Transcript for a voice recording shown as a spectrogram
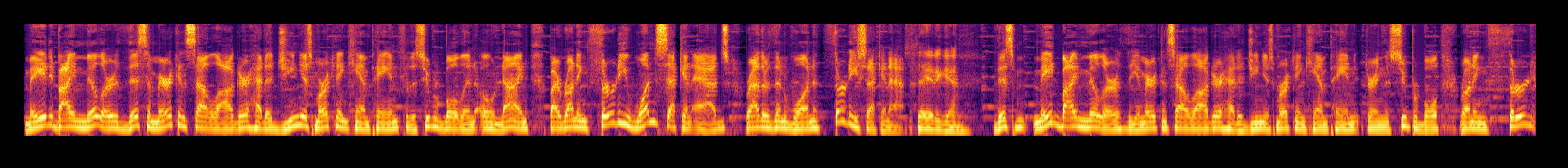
Made by Miller, this American style lager had a genius marketing campaign for the Super Bowl in 09 by running 31 second ads rather than one 30 second ad. Say it again. This made by Miller, the American style lager had a genius marketing campaign during the Super Bowl, running 30,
